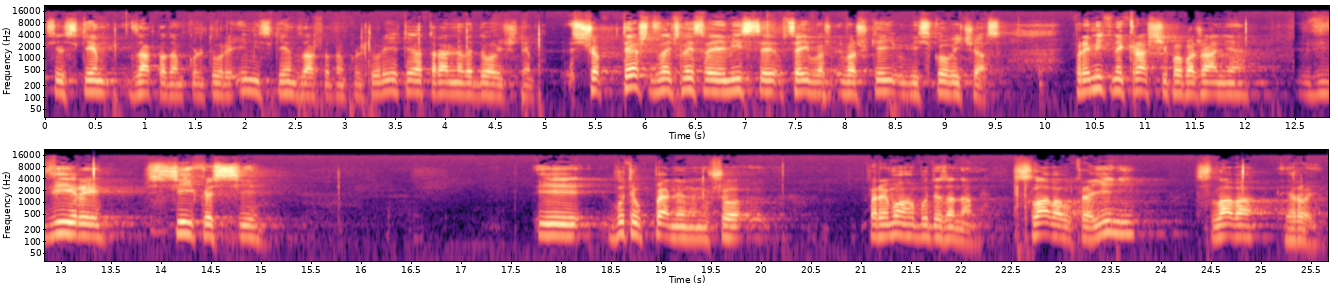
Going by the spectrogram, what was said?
сільським закладам культури, і міським закладам культури, і театрально-видовищним, щоб теж знайшли своє місце в цей важкий військовий час. Прийміть найкращі побажання, віри, стійкості і бути впевненим, що перемога буде за нами. Слава Україні! Слава героям!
